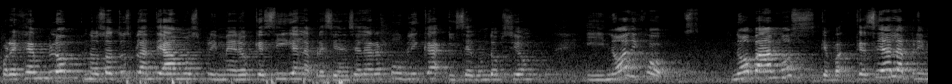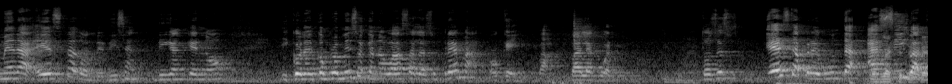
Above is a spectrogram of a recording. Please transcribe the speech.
por ejemplo, nosotros planteamos primero que siga en la presidencia de la República y segunda opción. Y no, dijo, no vamos, que, que sea la primera esta donde dicen, digan que no. Y con el compromiso que no vas a la Suprema, ok, va, va de acuerdo. Entonces, esta pregunta Es así que va a queda.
